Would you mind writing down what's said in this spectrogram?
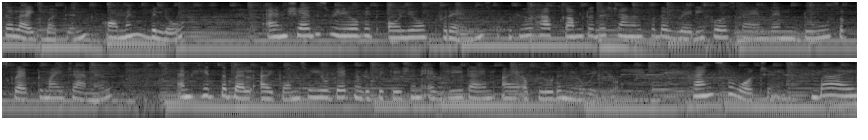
the like button, comment below and share this video with all your friends. If you have come to this channel for the very first time then do subscribe to my channel and hit the bell icon so you get notification every time i upload a new video. Thanks for watching. Bye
